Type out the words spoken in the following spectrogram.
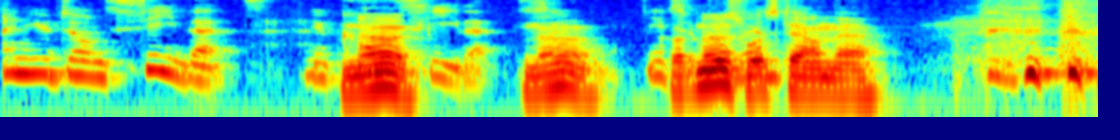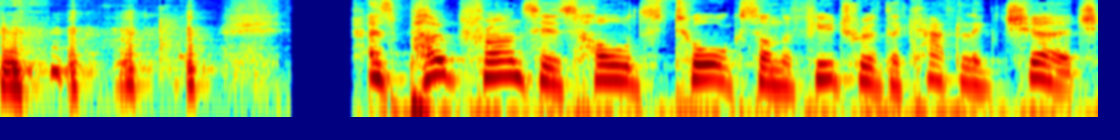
And you don't see that. You can't no. see that. No. it's God knows problem. what's down there. As Pope Francis holds talks on the future of the Catholic Church,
